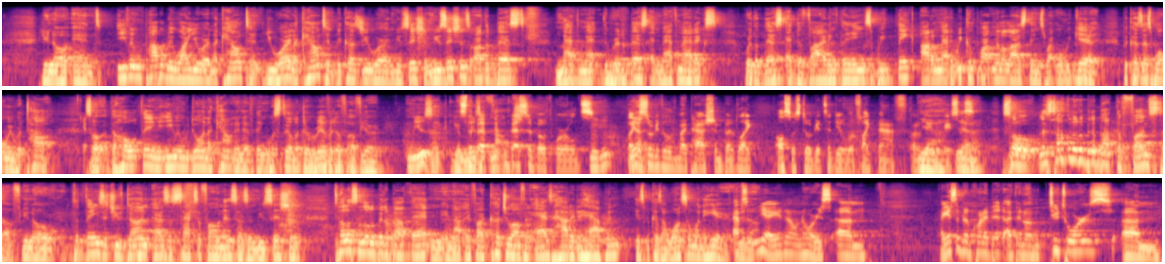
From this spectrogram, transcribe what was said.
You know, and even probably while you were an accountant, you were an accountant because you were a musician. Musicians are the best mathemat. We're the best at mathematics. We're the best at dividing things. We think automatic. We compartmentalize things right when we get Yeah. it because that's what we were taught. Yep. So the whole thing, even doing accounting and everything, was still a derivative of your music, your It's the music knowledge. best of both worlds. Mhm. Like Yeah. I still get to live my passion, but like also still get to deal with like math on a yeah, daily basis. Yeah. So let's talk a little bit about the fun stuff. You know, the things that you've done as a saxophonist, as a musician. Tell us a little bit about that. And, and I, if I cut you off and ask how did it happen, it's because I want someone to hear. it, you know? Absolutely. Yeah, yeah, no, no worries. Um, I guess I've done quite a bit. I've been on two tours, um,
